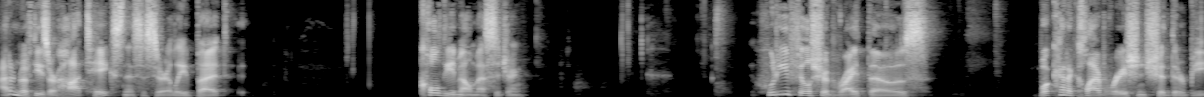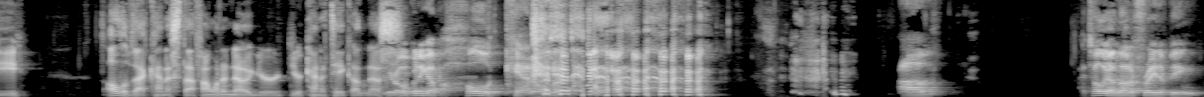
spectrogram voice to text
I don't know if these are hot takes necessarily, but cold email messaging. Who do you feel should write those? What kind of collaboration should there be? All of that kind of stuff. I want to know your your kind of take on this. You're opening up a whole can of worms. um, I told you I'm not afraid of being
